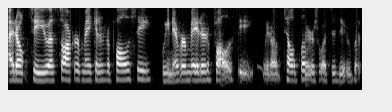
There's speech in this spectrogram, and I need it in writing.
I don't see U.S. soccer making it a policy. We never made it a policy. We don't tell players what to do, but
